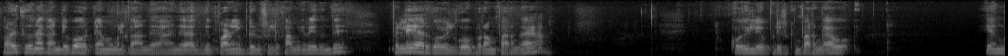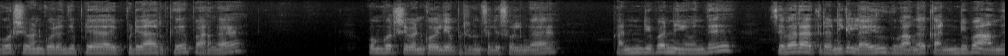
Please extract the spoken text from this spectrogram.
பழுத்ததுன்னா கண்டிப்பாக ஒரு டைம் உங்களுக்கு அந்த அந்த அது பழம் எப்படின்னு சொல்லி காமிக்கிறேன். இது வந்து பிள்ளையார் கோவில் கோபுரம் பாருங்கள் கோயில் எப்படி இருக்கும் பாருங்கள் எங்கள் ஊர் சிவன் கோயில் வந்து இப்படி இப்படி தான் இருக்குது பாருங்கள் உங்கள் ஊர் சிவன் கோயில் எப்படி இருக்குன்னு சொல்லி சொல்லுங்கள் கண்டிப்பாக நீங்கள் வந்து சிவராத்திரி அன்னைக்கு லைவுக்கு வாங்க. கண்டிப்பாக அந்த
